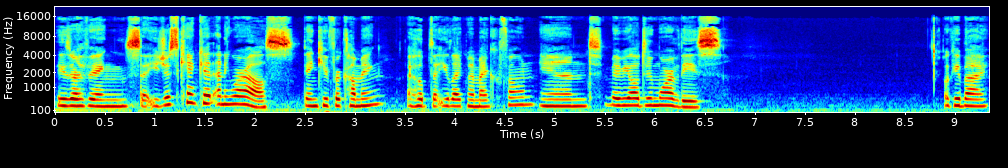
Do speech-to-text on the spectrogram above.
these are things that you just can't get anywhere else. Thank you for coming. I hope that you like my microphone, and maybe I'll do more of these. Okay, bye.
